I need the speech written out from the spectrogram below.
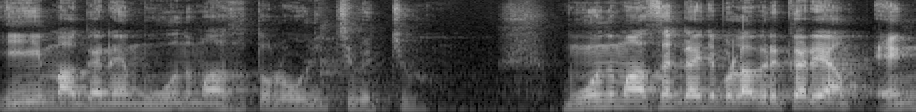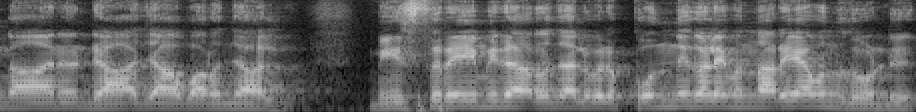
ഈ മകനെ മൂന്ന് മാസത്തോളം ഒളിച്ചു വെച്ചു. മൂന്ന് മാസം കഴിഞ്ഞപ്പോൾ അവർക്കറിയാം എങ്ങാനും രാജാവ് പറഞ്ഞാൽ മിസ്രൈമിൽ അറിഞ്ഞാൽ ഇവരെ കൊന്നുകളയുമെന്ന് അറിയാവുന്നതുകൊണ്ട്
